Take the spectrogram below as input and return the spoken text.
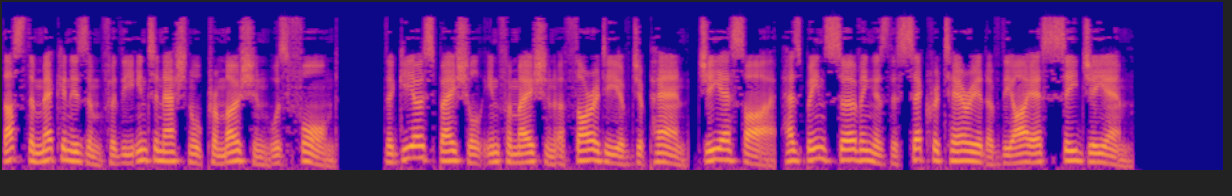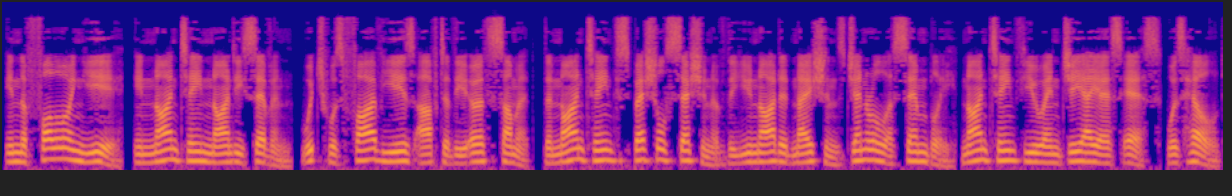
Thus the mechanism for the international promotion was formed. The Geospatial Information Authority of Japan has been serving as the secretariat of the ISCGM. In the following year, in 1997, which was five years after the Earth Summit, the 19th Special Session of the United Nations General Assembly 19th UNGASS was held.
